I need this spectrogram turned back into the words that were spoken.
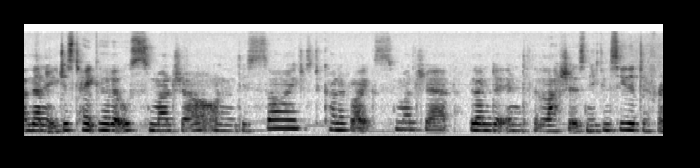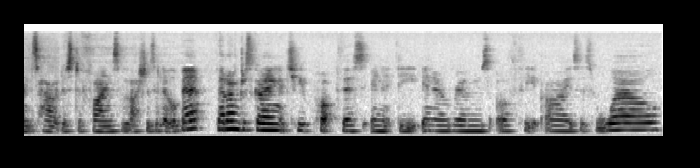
And then you just take a little smudger on this side just to kind of like smudge it, blend it into the lashes and you can see the difference how it just defines the lashes a little bit. Then I'm just going to pop this in at the inner rims of the eyes as well.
